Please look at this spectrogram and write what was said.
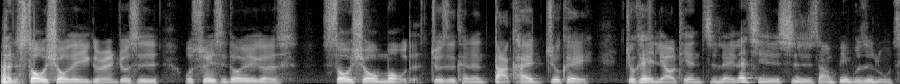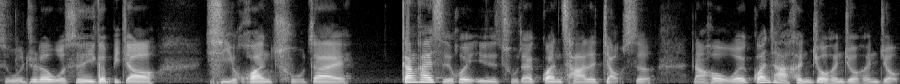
很 social 的一个人，就是我随时都有一个 social mode，就是可能打开就可以就可以聊天之类。但其实事实上并不是如此。我觉得我是一个比较喜欢处在刚开始会一直处在观察的角色，然后我会观察很久很久很久，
